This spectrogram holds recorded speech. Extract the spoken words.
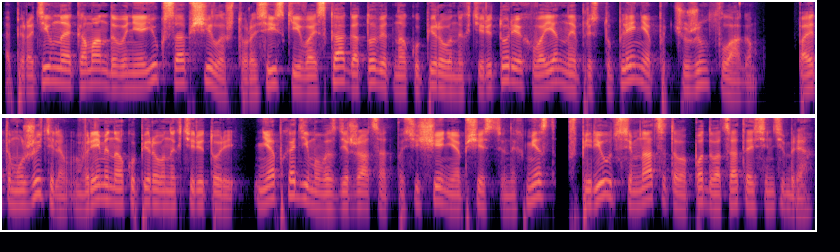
Оперативное командование Юг сообщило, что российские войска готовят на оккупированных территориях военные преступления под чужим флагом. Поэтому жителям временно оккупированных территорий необходимо воздержаться от посещения общественных мест в период с 17 по 20 сентября.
